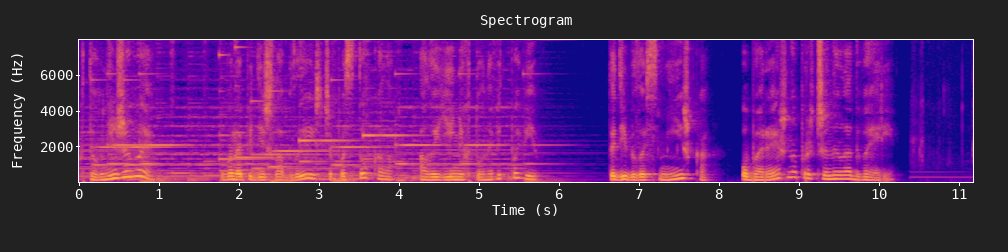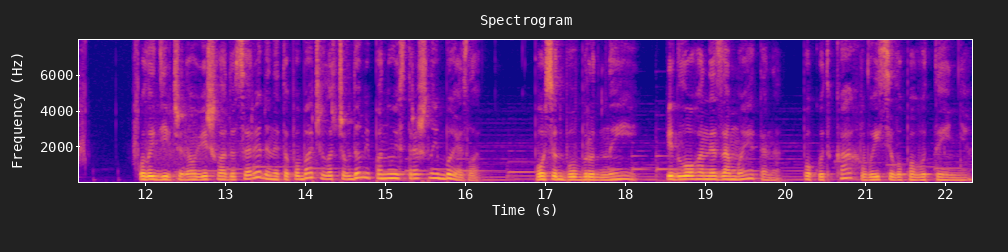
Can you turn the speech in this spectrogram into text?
хто в ній живе. Вона підійшла ближче, постукала, але їй ніхто не відповів. Тоді білосніжка обережно причинила двері. Коли дівчина увійшла до середини, то побачила, що в домі панує страшний безлад. Посуд був брудний, підлога не заметана, по кутках висіло павутиння.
